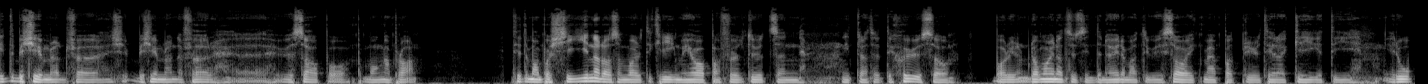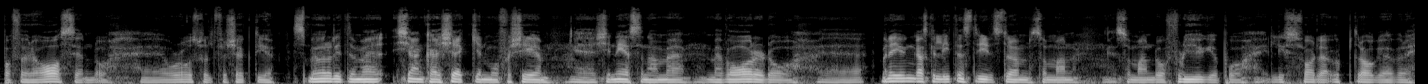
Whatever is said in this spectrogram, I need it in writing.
lite bekymrad för, bekymrande för eh, USA på, på många plan. Tittar man på Kina då som varit i krig med Japan fullt ut sedan 1937 så var det, de var ju naturligtvis inte nöjda med att USA gick med på att prioritera kriget i Europa före Asien då. Eh, och Roosevelt försökte ju smöra lite med Chiang Kai-shek genom att förse eh, kineserna med, med varor då. Eh, men det är ju en ganska liten stridström som man, som man då flyger på livsfarliga uppdrag över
